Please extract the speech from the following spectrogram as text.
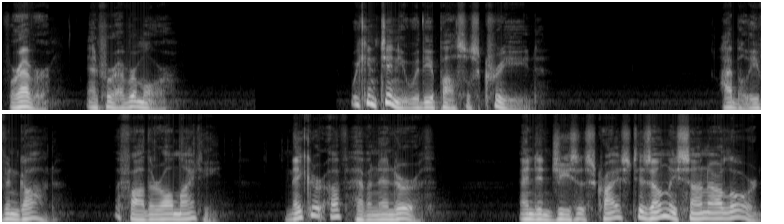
forever and forevermore. We continue with the Apostles' Creed. I believe in God, the Father Almighty, maker of heaven and earth, and in Jesus Christ, his only Son, our Lord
